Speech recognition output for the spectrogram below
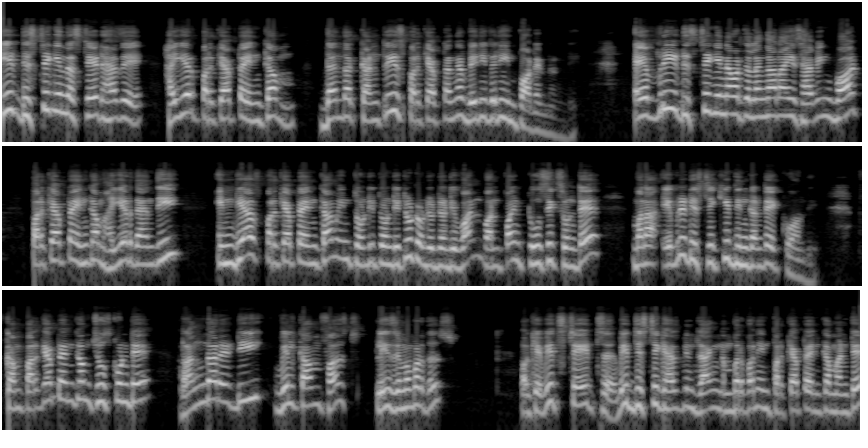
each district in the state has a higher per capita income then the countries పర్కాప్తన్గా very important capita in our Telangana is having what per capital income higher than the what? Per capital income in twenty twenty two twenty twenty one one point two six ఉంటే మన ఎవ్రీ డిస్టిక్కి దీనికంటే ఎక్కువ ఉంది. కమ్ పర్ క్యాపిటల్ ఇన్కమ్ చూసుకుంటే Rangareddy will come first please remember this okay with states with district has been rank number one in per capital income అంటే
